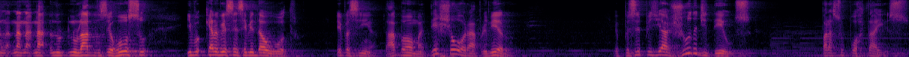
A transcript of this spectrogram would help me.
na, na, no, no, lado do seu rosto e quero ver se você me dá o outro. Ele falou assim: tá bom, mas deixa eu orar primeiro. Eu preciso pedir ajuda de Deus para suportar isso.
